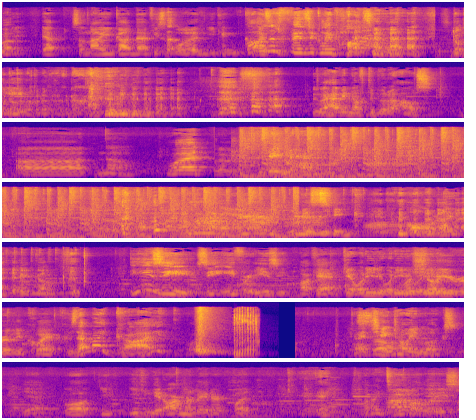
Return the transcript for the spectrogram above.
What? Yep. So now you got that piece of wood. You can. How is this physically possible? Do I have enough to build a house? uh, no. What? He's getting mad. Missing. Oh, really? there you go. Easy. See, E for easy. Okay. Okay, what do you do? What do you I'm do? gonna What do show you you really quick. Is that my guy? Can I So- change how he looks? Yeah. Well, you you can get armor later, but Okay. how do I take all this?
